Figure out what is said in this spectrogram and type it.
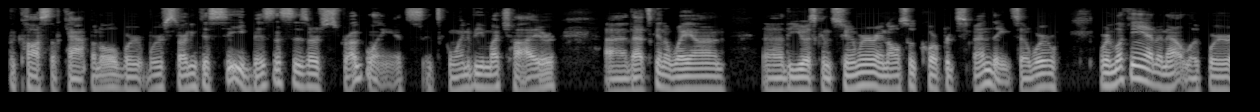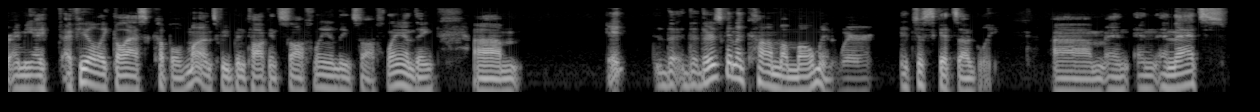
the cost of capital, we're we're starting to see businesses are struggling. It's it's going to be much higher. Uh, that's going to weigh on uh, the U.S. consumer and also corporate spending. So we're we're looking at an outlook where I mean I, I feel like the last couple of months we've been talking soft landing, soft landing. Um, it the, the, there's going to come a moment where it just gets ugly, um, and and and that's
